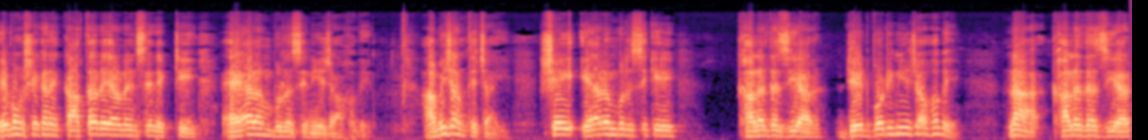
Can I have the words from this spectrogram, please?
এবং সেখানে কাতার এয়ারলাইন্সের একটি এয়ার অ্যাম্বুলেন্সে নিয়ে যাওয়া হবে। আমি জানতে চাই, সেই এয়ার অ্যাম্বুলেন্সে খালেদা জিয়ার ডেড বডি নিয়ে যাওয়া হবে? না, খালেদা জিয়ার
